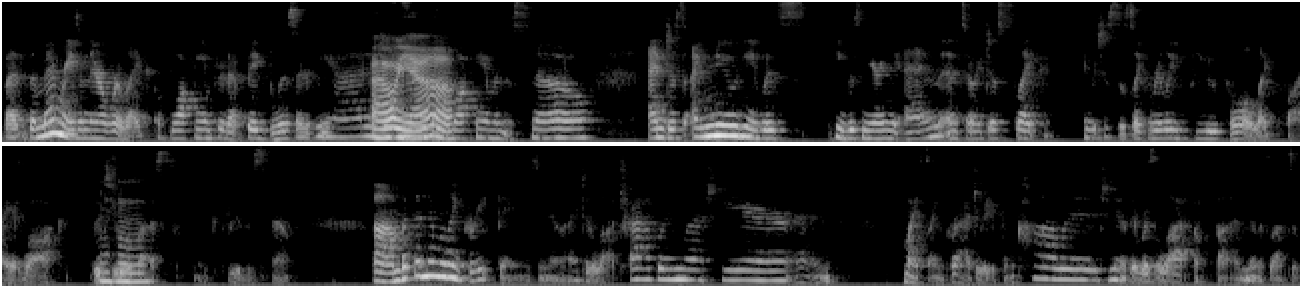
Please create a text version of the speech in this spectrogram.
but the memories in there were like walking him through that big blizzard we had. oh yeah, like walking him in the snow, and just I knew he was he was nearing the end, and so I just like it was just this like really beautiful, like quiet walk, the mm-hmm. two of mm-hmm. us, like through the snow. Um, but then there were like great things, you know. I did a lot of traveling last year, and my son graduated from college. You know, there was a lot of fun. There was lots of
